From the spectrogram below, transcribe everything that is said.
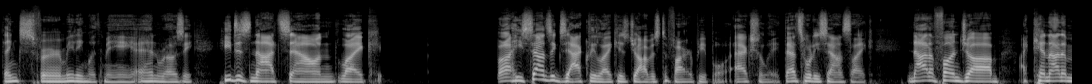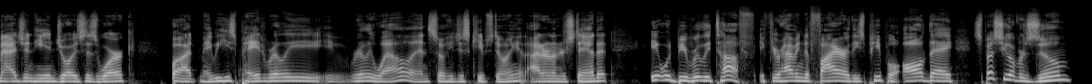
Thanks for meeting with me and Rosie. He does not sound like. Uh, he sounds exactly like his job is to fire people. Actually, that's what he sounds like. Not a fun job. I cannot imagine he enjoys his work, but maybe he's paid really, really well, and so he just keeps doing it. I don't understand it. It would be really tough if you're having to fire these people all day, especially over Zoom.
